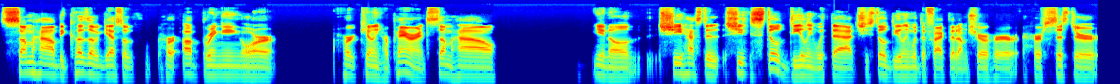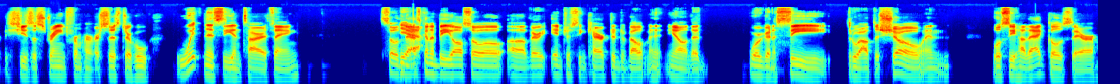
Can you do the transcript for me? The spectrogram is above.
somehow, because of I guess of her upbringing or her killing her parents, somehow, you know, she has to. She's still dealing with that. She's still dealing with the fact that I'm sure her her sister. She's estranged from her sister who witnessed the entire thing. So Yeah. that's going to be also a, a very interesting character development. You know that we're going to see throughout the show and we'll see how that goes there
